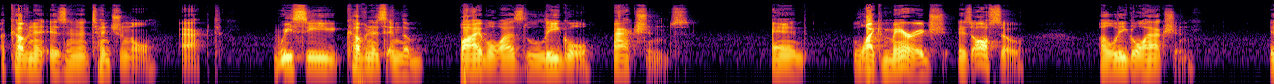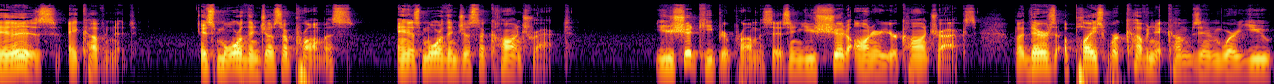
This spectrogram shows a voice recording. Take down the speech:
A covenant is an intentional act. We see covenants in the Bible as legal actions. And like marriage is also a legal action. It is a covenant. It's more than just a promise, and it's more than just a contract. You should keep your promises and you should honor your contracts. But there's a place where covenant comes in where you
